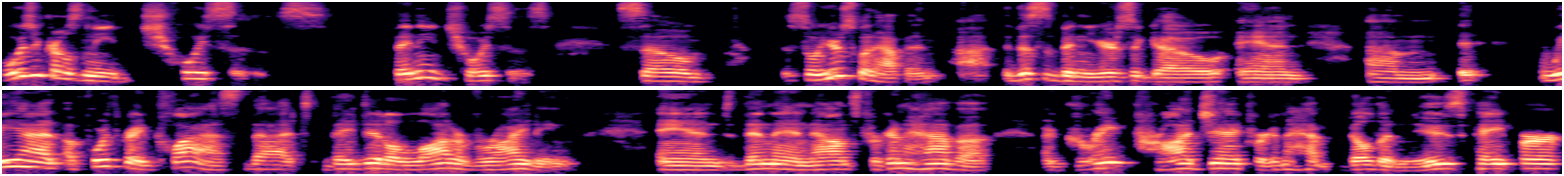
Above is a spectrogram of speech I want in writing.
boys and girls need choices. They need choices. So, so here's what happened. Uh, this has been years ago, and um, it, we had a fourth grade class that they did a lot of writing, and then they announced we're going to have a a great project. We're going to have build a newspaper,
